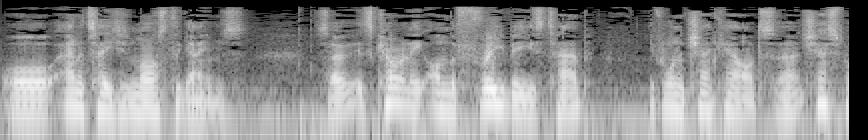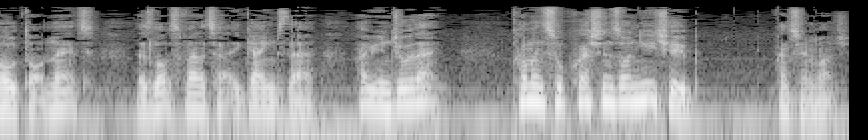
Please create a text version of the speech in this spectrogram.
or annotated master games. So it's currently on the freebies tab. If you want to check out uh, chessworld.net, there's lots of annotated games there. Hope you enjoy that. Comments or questions on YouTube. Thanks very much.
